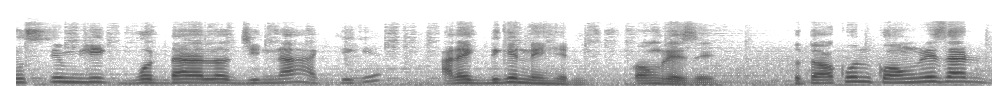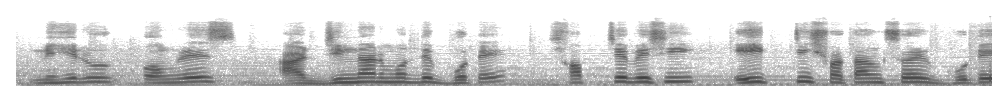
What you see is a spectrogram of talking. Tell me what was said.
মুসলিম লীগ ভোট দাঁড়াল জিন্না একদিকে, আরেকদিকে নেহেরু কংগ্রেসের তো তখন কংগ্রেস আর নেহেরু কংগ্রেস আর জিন্নার মধ্যে ভোটে সবচেয়ে বেশি এইটটি শতাংশের ভোটে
